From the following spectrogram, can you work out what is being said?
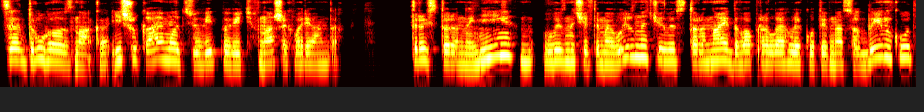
Це друга ознака. І шукаємо цю відповідь в наших варіантах. Три сторони ні. Визначити ми визначили. Сторона і два прилеглі кути. В нас один кут.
